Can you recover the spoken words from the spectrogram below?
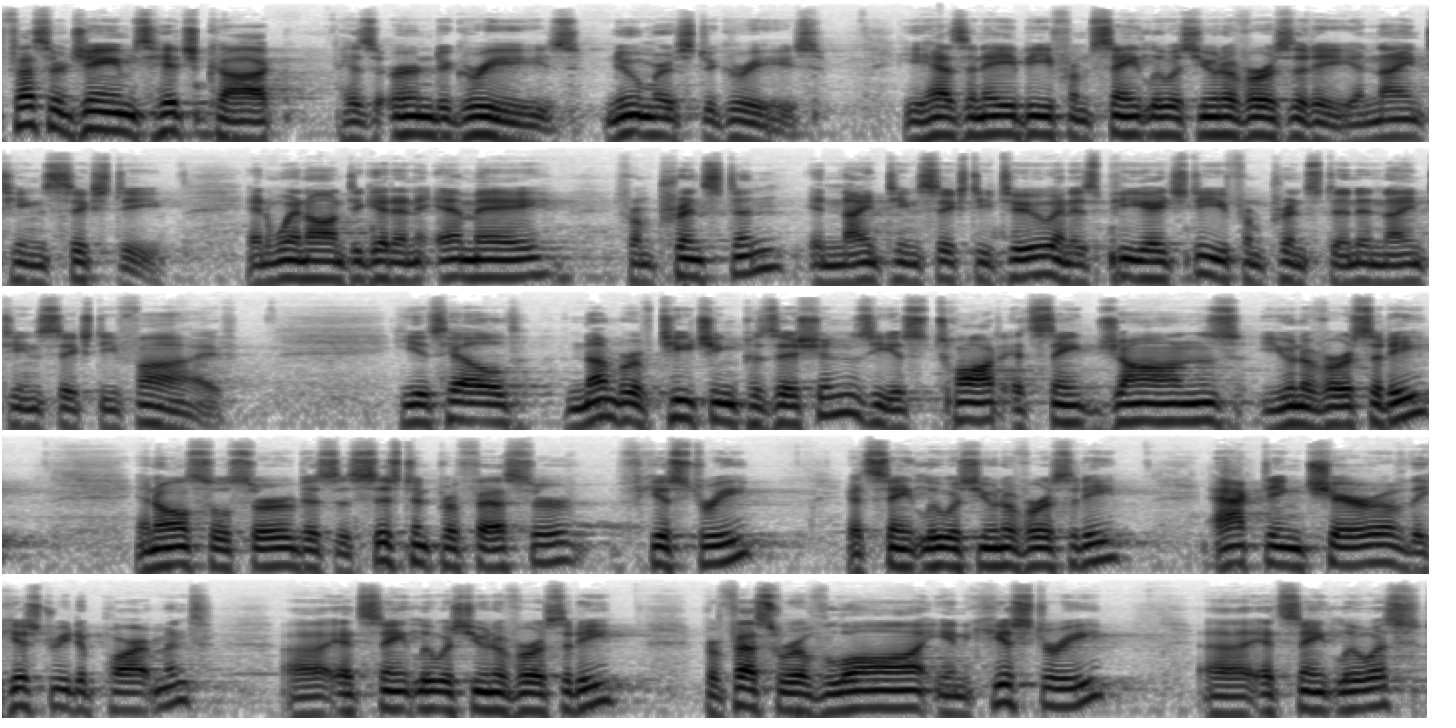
Professor James Hitchcock has earned degrees, numerous degrees. He has an AB from St. Louis University in 1960 and went on to get an MA from Princeton in 1962 and his PhD from Princeton in 1965. He has held a number of teaching positions. He has taught at St. John's University and also served as assistant professor of history at St. Louis University, acting chair of the history department uh, at St. Louis University, professor of law in history uh, at St. Louis,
